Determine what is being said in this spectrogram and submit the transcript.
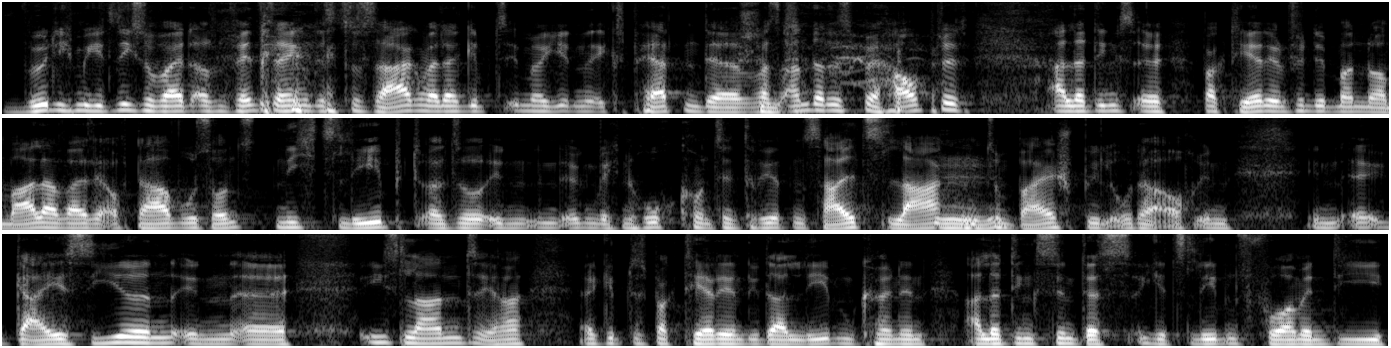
Würde ich mich jetzt nicht so weit aus dem Fenster hängen, das zu sagen, weil da gibt es immer jeden Experten, der was anderes behauptet. Allerdings, äh, Bakterien findet man normalerweise auch da, wo sonst nichts lebt, also in, in irgendwelchen hochkonzentrierten Salzlaken mhm. zum Beispiel oder auch in, in äh, Geysiren in äh, Island, ja, äh, gibt es Bakterien, die da leben können. Allerdings sind das jetzt Lebensformen, die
